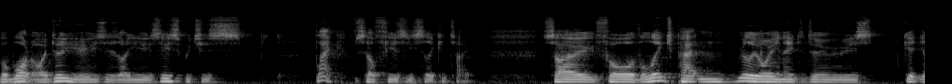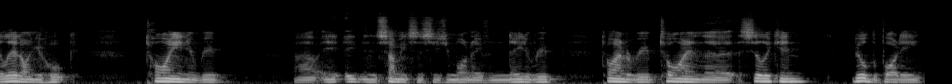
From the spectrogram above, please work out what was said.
but what I do use is I use this, which is black self-fusing silicon tape. So for the leech pattern, really all you need to do is get your lead on your hook, tie in your rib. Uh, in, in, some instances, you might even need a rib. Tie in a rib, tie in the silicon, build the body,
